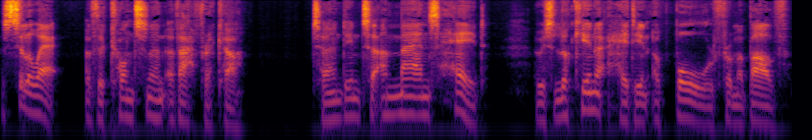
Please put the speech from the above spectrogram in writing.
a silhouette of the continent of Africa turned into a man's head who is looking at heading a ball from above.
